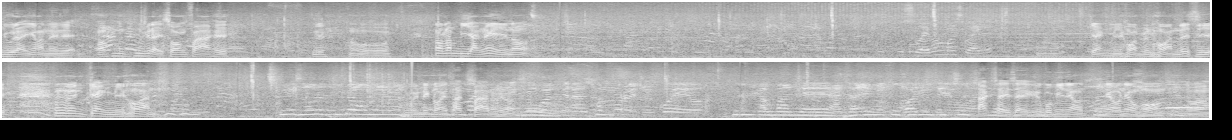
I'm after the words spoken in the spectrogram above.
อยู่ได้ย้อนเลยเนี่ยเอ๋อมึงมึงก็ได้ซองฟ้าเฮ้ยเนี่ยโอ้โหเอาลำอีหยังเลยเนาะกูสวยมึงบ่สวยไงอ๋อแก่งมีหอนเป็นหอนด้วยสิมึงเบิ่งแก่งมีหอน 그래서 오늘 비가 오면 เบิ่งเด็กหน่อยตักปลาเนาะพี่น้อง 친구한테는 선물을 줄 거예요. 아빠한테 앉아서 도와주세요. ตักใส่ใส่คือบ่มีแนวแนวแนวห้องเนาะ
